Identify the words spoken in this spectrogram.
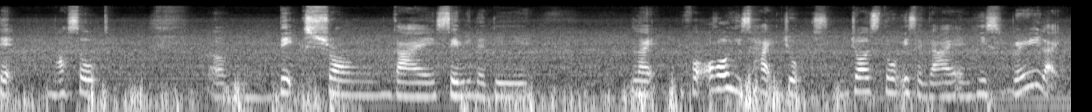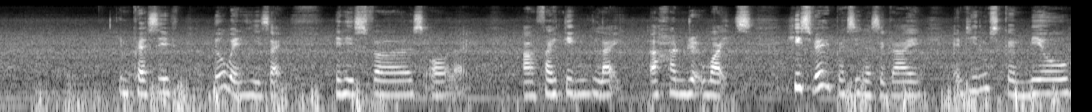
that muscled um big strong guy saving the day. Like for all his height jokes Jon Snow is a guy and he's very like impressive. You know when he's like in his first or like uh fighting like a hundred whites he's very impressive as a guy. And he looks like a male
